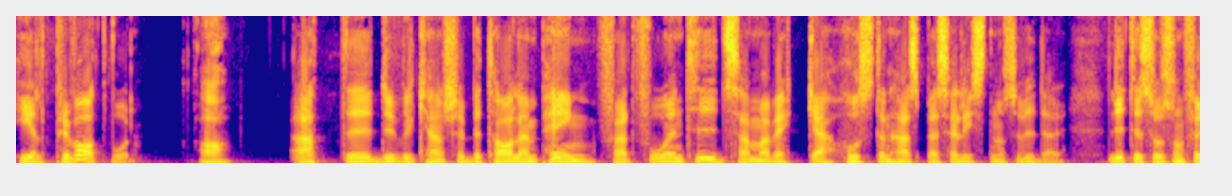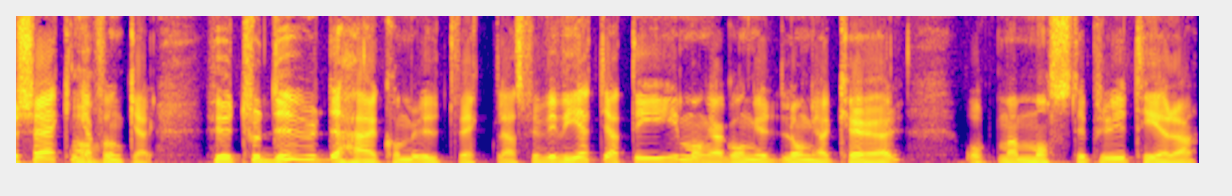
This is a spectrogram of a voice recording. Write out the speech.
helt privatvård. Ja. Att eh, du vill kanske betala en peng för att få en tid samma vecka hos den här specialisten och så vidare. Lite så som försäkringar Ja. funkar. Hur tror du det här kommer utvecklas? För vi vet ju att det är många gånger långa köer och man måste prioritera.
